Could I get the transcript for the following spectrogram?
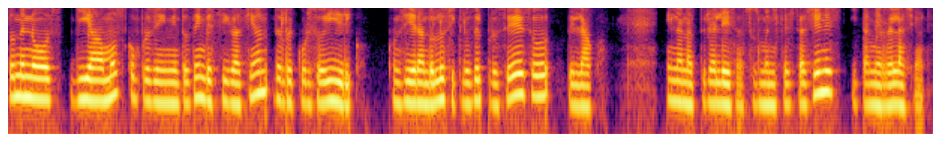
donde nos guiamos con procedimientos de investigación del recurso hídrico, considerando los ciclos del proceso del agua en la naturaleza, sus manifestaciones y también relaciones.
